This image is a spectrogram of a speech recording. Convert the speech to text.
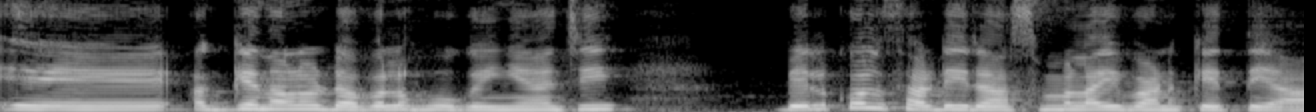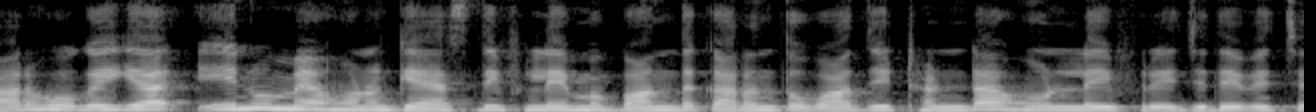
ਇਹ ਅੱਗੇ ਨਾਲੋਂ ਡਬਲ ਹੋ ਗਈਆਂ ਜੀ। ਬਿਲਕੁਲ ਸਾਡੀ ਰਸਮਲਾਈ ਬਣ ਕੇ ਤਿਆਰ ਹੋ ਗਈ ਆ। ਇਹਨੂੰ ਮੈਂ ਹੁਣ ਗੈਸ ਦੀ ਫਲੇਮ ਬੰਦ ਕਰਨ ਤੋਂ ਬਾਅਦ ਜੀ, ਠੰਡਾ ਹੋਣ ਲਈ ਫ੍ਰਿਜ ਦੇ ਵਿੱਚ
